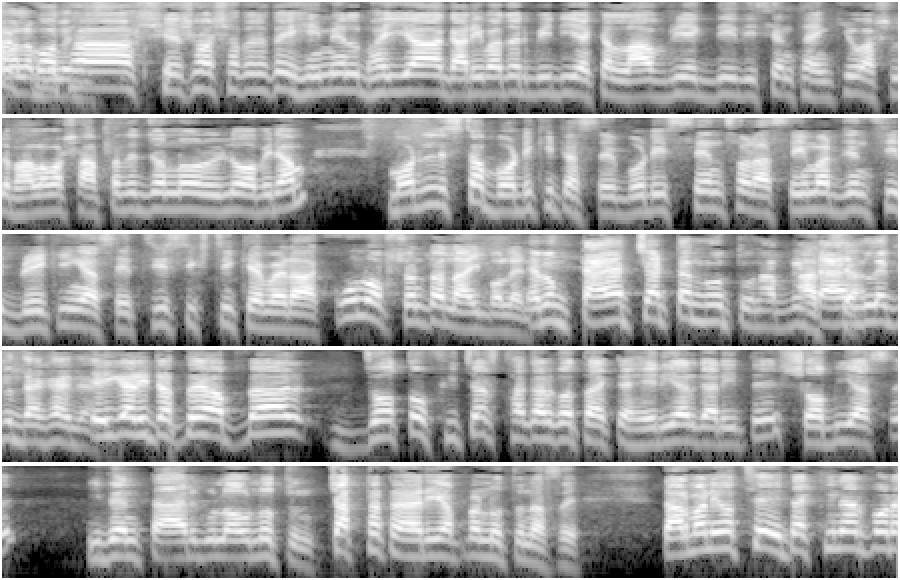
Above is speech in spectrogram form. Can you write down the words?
আমার কথা শেষ হওয়ার সাথে সাথে হিমেল ভাইয়া গাড়ি বাজার বিডি একটা লাভ রিয়েক্ট দিয়ে দিচ্ছেন থ্যাংক ইউ আসলে ভালোবাসা আপনাদের জন্য রইল অবিরাম। মডেলিস্টা বডি কিট আছে বডি সেন্সর আছে ইমার্জেন্সি ব্রেকিং আছে থ্রি সিক্সটি ক্যামেরা কোন অপশনটা নাই বলেন। এবং টায়ার চারটা নতুন আপনি আচ্ছা। টায়ারগুলো একটু দেখাই দেন। এই গাড়িটাতে আপনার যত ফিচার্স থাকার কথা একটা হেরিয়ার গাড়িতে সবই আছে। ইভেন টায়ার গুলাও নতুন চারটা টায়ারই আপনার নতুন আছে। তার মানে হচ্ছে এটা কেনার পরে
